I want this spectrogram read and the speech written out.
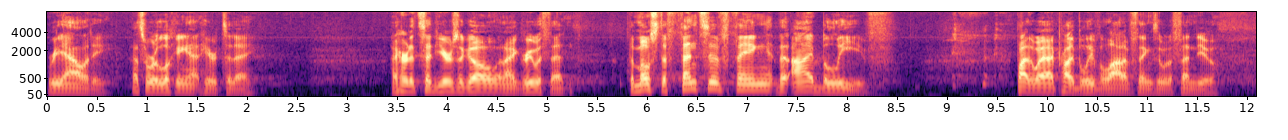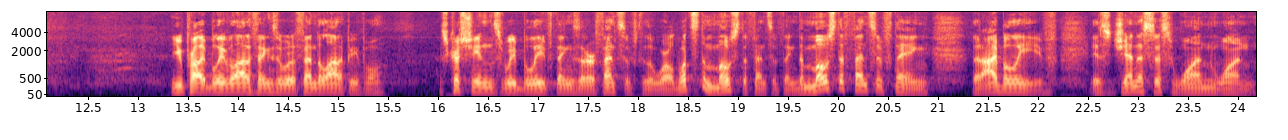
reality? That's what we're looking at here today. I heard it said years ago, and I agree with it. The most offensive thing that I believe, by the way, I probably believe a lot of things that would offend you. You probably believe a lot of things that would offend a lot of people. As Christians, we believe things that are offensive to the world. What's the most offensive thing? The most offensive thing that I believe is Genesis 1 1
